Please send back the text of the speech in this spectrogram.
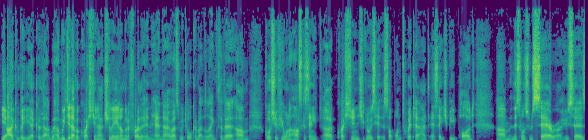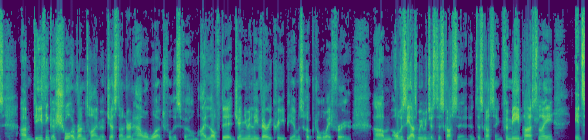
Yeah, I completely echo that. And we did have a question actually, and I'm going to throw that in here now as we're talking about the length of it. Um, of course, if you want to ask us any uh, questions, you can always hit us up on Twitter at SHB Pod. Um, and this one's from Sarah, who says, um, "Do you think a shorter runtime of just under an hour worked for this film? I loved it, genuinely very creepy, and was hooked all the way through. Um, obviously, as we were just discussing, discussing, for me personally." It's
